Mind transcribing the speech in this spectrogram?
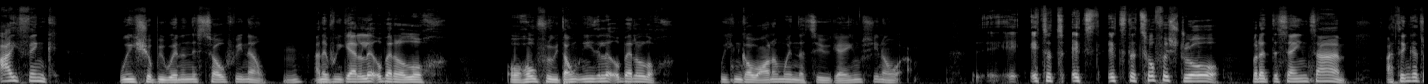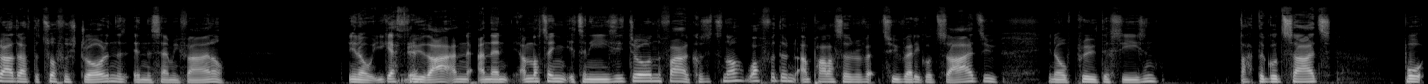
I think we should be winning this trophy now, and if we get a little bit of luck, or hopefully we don't need a little bit of luck, we can go on and win the two games. You know, it, it's a it's it's the toughest draw, but at the same time, I think I'd rather have the toughest draw in the in the semi final. You know, you get through that, and, and then I'm not saying it's an easy draw in the final because it's not. Watford and, and Palace are two very good sides who, you know, have proved this season that they're good sides. But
